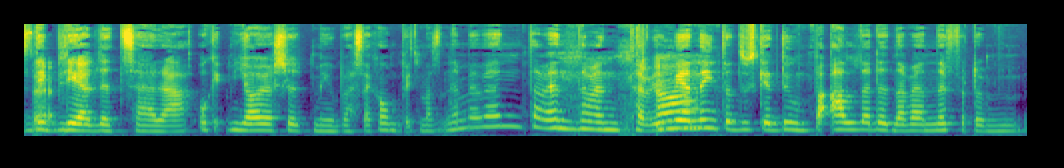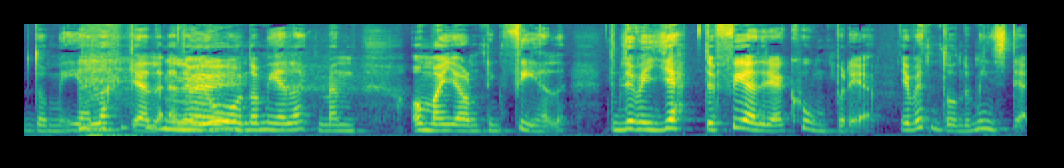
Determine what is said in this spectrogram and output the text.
det blev lite så här, okej jag gör slut med min bästa kompis. Man säger, nej men vänta, vänta, vänta. Vi Ja. menar inte att du ska dumpa alla dina vänner för att de, de är elaka. Eller, eller jo, de är elaka men om man gör någonting fel. Det blev en jättefel reaktion på det. Jag vet inte om du minns det?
